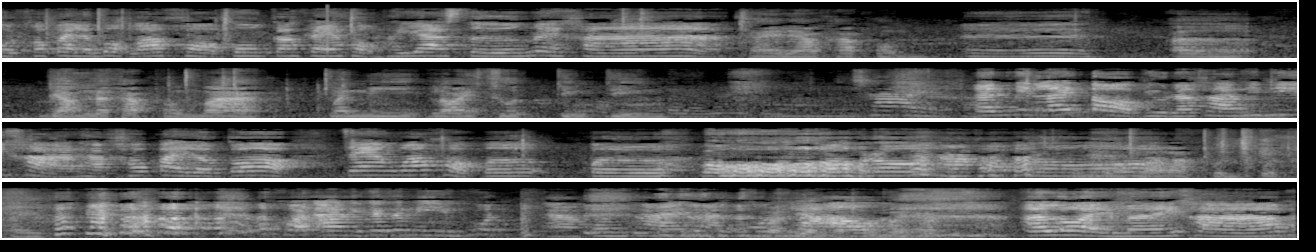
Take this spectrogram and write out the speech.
กดเข้าไปแล้วบอกว่าขอโปรกาแฟของพญาเซิงหน่อยค่ะ ใช่แล้วครับผม เออ เอ่อย้ำนะครับผมว่ามันมีร้อยชุดจริง ใช่ค่ะแอดมินไล่ตอบอยู่นะคะ พี่ๆขาทักเข้าไปแล้วก็แจ้งว่าขอเปอร์เปอร์โอ้ขอโปรค่ะขอโปรๆผมบอกแล้วว่าคุณพูดไทยคนอันนี้ก็จะมีพูดอ่าคนไทยค่ะพูมาดเรียนลากับวผมไหมครับ อร่อยไหมคะพ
